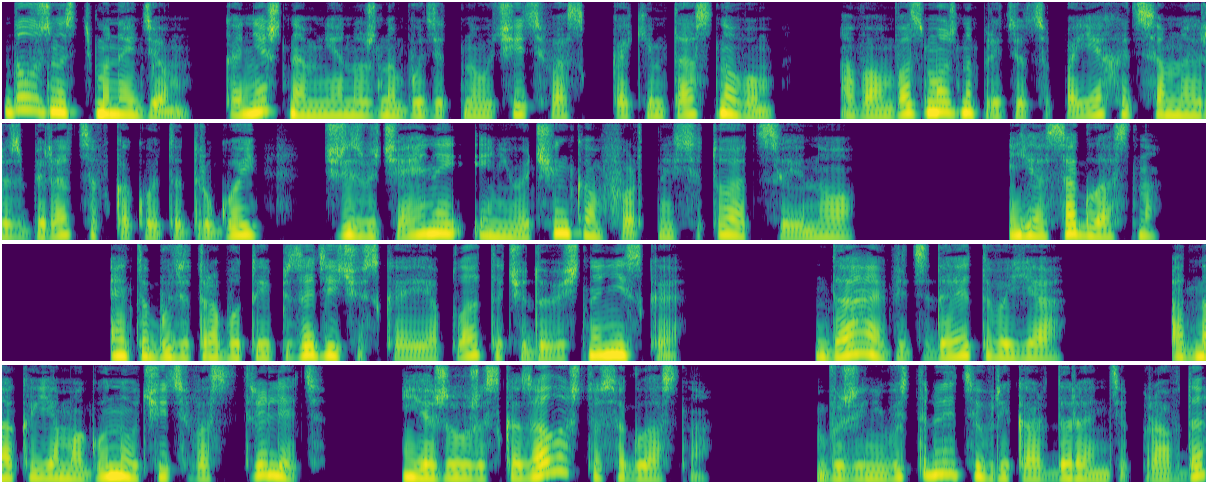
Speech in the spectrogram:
Должность мы найдем. Конечно, мне нужно будет научить вас каким-то основам, а вам, возможно, придется поехать со мной разбираться в какой-то другой, чрезвычайной и не очень комфортной ситуации, но... Я согласна. Это будет работа эпизодическая, и оплата чудовищно низкая. Да, ведь до этого я... Однако я могу научить вас стрелять. Я же уже сказала, что согласна. Вы же не выстрелите в Рикардо Ранди, правда?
